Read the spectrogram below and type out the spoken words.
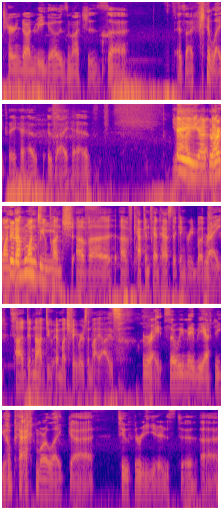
turned on Viggo as much as uh, as I feel like they have, as I have. Yeah, I Hey, mean, uh, yeah, that one that one-two punch of uh of Captain Fantastic and Green Book, Right. uh, did not do him much favors in my eyes. Right, so we maybe have to go back more like uh, two, three years to uh,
